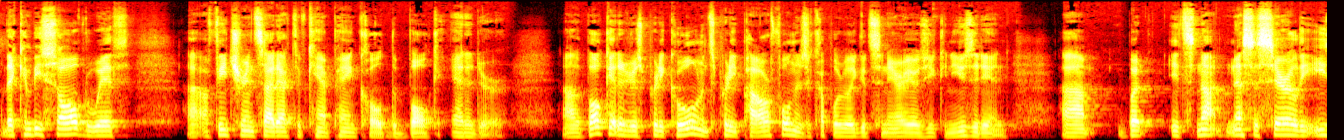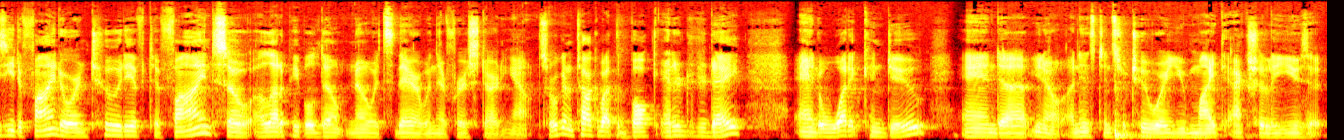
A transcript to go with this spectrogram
that can be solved with uh, a feature inside ActiveCampaign called the bulk editor. Now, the bulk editor is pretty cool and it's pretty powerful, and there's a couple of really good scenarios you can use it in. Um, but it's not necessarily easy to find or intuitive to find, so a lot of people don't know it's there when they're first starting out. So we're going to talk about the bulk editor today and what it can do, and uh, you know an instance or two where you might actually use it.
